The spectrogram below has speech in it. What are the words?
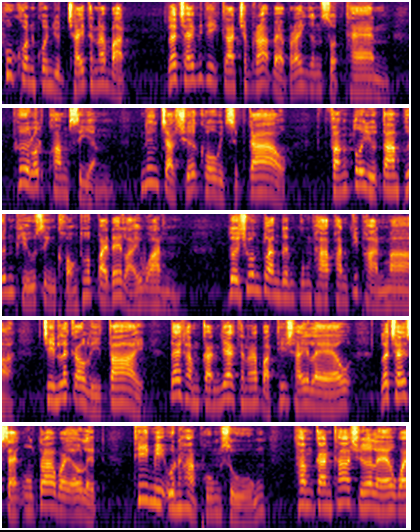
ผู้คนควรหยุดใช้ธนบัตร และใช้วิธีการชำระแบบไร้เงินสดแทน เพื่อลดความเสี่ยง เนื่องจากเชื้อโควิด -19 ฝังตัวอยู่ตามพื้นผิวสิ่งของทั่วไปได้หลายวัน โดยช่วงกลางเดือนกุมภาพันธ์ที่ผ่านมา จีนและเกาหลีใต้ ได้ทำการแยกธนบัตรที่ใช้แล้ว และใช้แสงอุลตราไวโอเลต ที่มีอุณหภูมิสูงทำการฆ่าเชื้อแล้วไว้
